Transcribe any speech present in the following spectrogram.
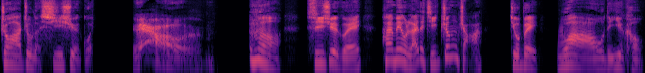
抓住了吸血鬼，啊！吸血鬼还没有来得及挣扎，就被“哇哦”的一口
